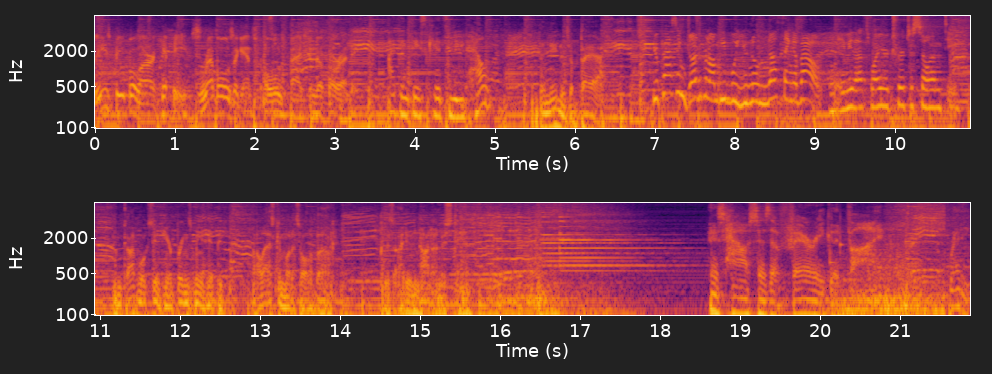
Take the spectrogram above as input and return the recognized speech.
These people are hippies, rebels against old-fashioned authority. I think these kids need help. They need is a bath. You're passing judgment on people you know nothing about. Maybe that's why your church is so empty. When God walks in here, brings me a hippie. I'll ask him what it's all about, because I do not understand. This house has a very good vibe. Ready.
